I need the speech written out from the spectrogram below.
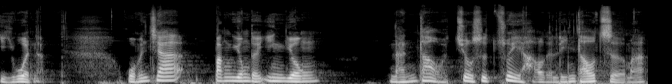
疑问呢？我们家帮佣的应用，难道就是最好的领导者吗？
